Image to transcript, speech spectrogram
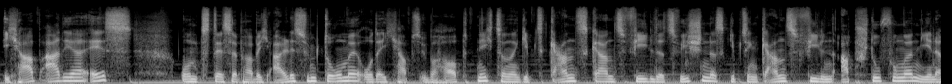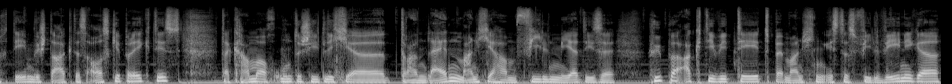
ich habe ADHS und deshalb habe ich alle Symptome oder ich habe es überhaupt nicht, sondern gibt's ganz, ganz viel dazwischen. Das gibt's in ganz vielen Abstufungen, je nachdem, wie stark das ausgeprägt ist. Da kann man auch unterschiedlich äh, dran leiden. Manche haben viel mehr diese Hyperaktivität, bei manchen ist das viel weniger.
